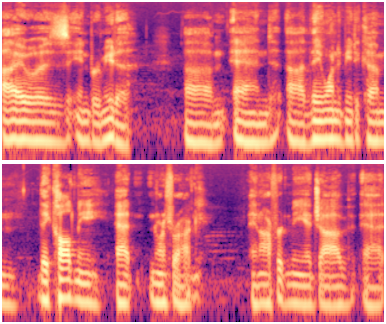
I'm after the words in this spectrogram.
I was in Bermuda, um, and uh, they wanted me to come. They called me at North Rock and offered me a job at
